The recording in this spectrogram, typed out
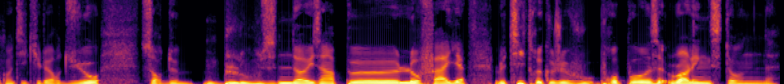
Quanti Killer duo, sorte de blues noise un peu lo-fi. Titre que je vous propose, Rolling Stone.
